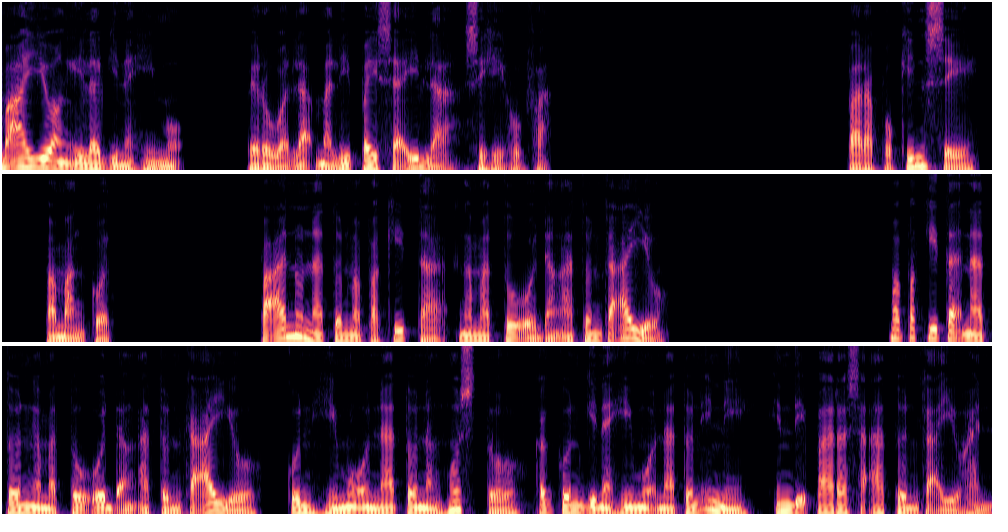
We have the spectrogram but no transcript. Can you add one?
Maayo ang ila ginahimo, pero wala malipay sa ila si Jehova. Para po 15, pamangkot. Paano naton mapakita nga matuod ang aton kaayo? Mapakita naton nga matuod ang aton kaayo kung himuon naton ang husto kag kung ginahimo naton ini hindi para sa aton kaayuhan.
